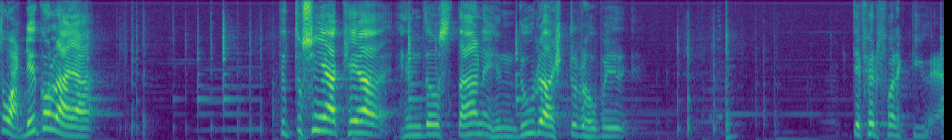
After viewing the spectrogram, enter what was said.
ਤੁਹਾਡੇ ਕੋਲ ਆਇਆ ਤੇ ਤੁਸੀਂ ਆਖਿਆ, ਹਿੰਦੁਸਤਾਨ ਹਿੰਦੂ ਰਾਸ਼ਟਰ ਹੋਵੇ। ਤੇ ਫਿਰ ਫ਼ਰਕ ਕੀ ਹੋਇਆ?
